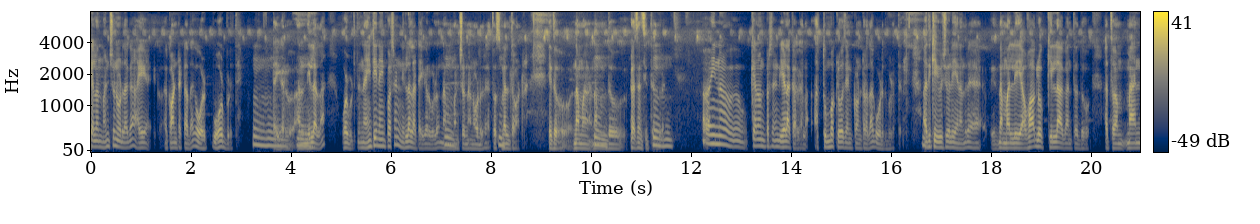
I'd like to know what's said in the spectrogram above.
ಕೆಲವೊಂದು ಮನುಷ್ಯ ನೋಡಿದಾಗ ಐ ಕಾಂಟ್ಯಾಕ್ಟ್ ಆದಾಗ ಓಡ್ ಓಡ್ಬಿಡುತ್ತೆ. ಟೈಗರ್ ನಿಲ್ಲಲ್ಲ ಓಡ್ಬಿಡುತ್ತೆ. ನೈಂಟಿ ನೈನ್ ಪರ್ಸೆಂಟ್ ನಿಲ್ಲಲ್ಲ ಟೈಗರ್ಗಳು ನಮ್ಮ ಮನುಷ್ಯನ ನೋಡಿದ್ರೆ ಅಥವಾ ಸ್ಮೆಲ್ ತಗೊಂಡ್ರೆ. ಇದು ನಮ್ಮ ನಮ್ಮದು ಪ್ರೆಸೆನ್ಸ್ ಇತ್ತು ಅಂದರೆ. ಇನ್ನು ಕೆಲವೊಂದು ಪರ್ಸೆಂಟ್ ಹೇಳೋಕ್ಕಾಗಲ್ಲ. ಅದು ತುಂಬ ಕ್ಲೋಸ್ ಎನ್ಕೌಂಟ್ರದಾಗ ಬಿಡುತ್ತೆ ಅದಕ್ಕೆ ಯೂಶ್ವಲಿ ಏನಂದರೆ ನಮ್ಮಲ್ಲಿ ಯಾವಾಗಲೂ ಕಿಲ್ ಆಗೋಂಥದ್ದು ಅಥವಾ ಮ್ಯಾನ್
